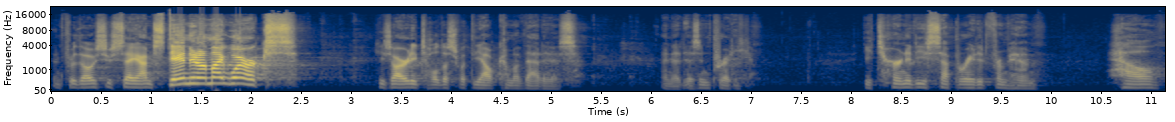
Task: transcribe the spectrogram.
And for those who say, I'm standing on my works, he's already told us what the outcome of that is. And it isn't pretty. Eternity separated from him, hell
